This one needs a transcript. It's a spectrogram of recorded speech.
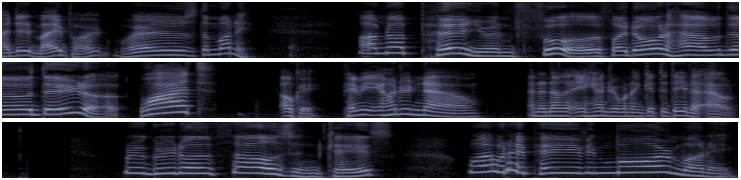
I did my part. Where's the money? I'm not paying you in full if I don't have the data. What? Okay, pay me 800 now, and another 800 when I get the data out. We agreed on a thousand, Case. Why would I pay even more money?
